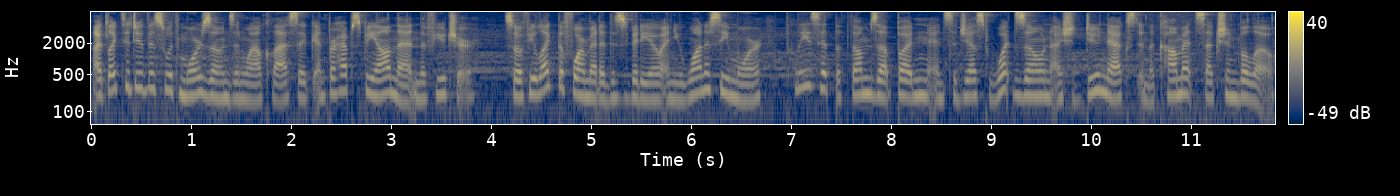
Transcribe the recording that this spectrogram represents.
I'd like to do this with more zones in WoW Classic and perhaps beyond that in the future. So if you like the format of this video and you want to see more, please hit the thumbs up button and suggest what zone I should do next in the comment section below.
